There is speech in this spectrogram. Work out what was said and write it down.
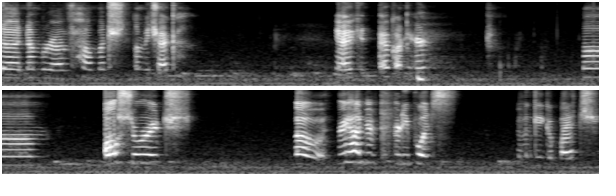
a number of how much. Let me check. Yeah, I can check on here. Um, all storage. Oh, 330.7 gigabytes.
